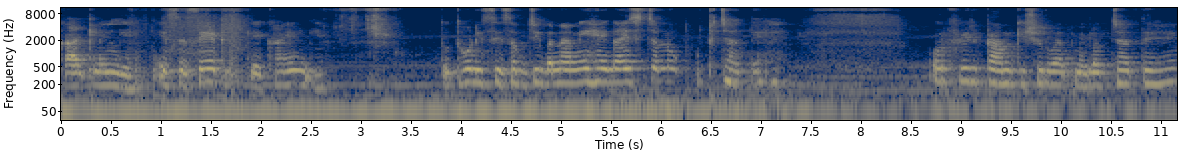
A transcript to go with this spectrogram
काट लेंगे, इसे सेट के खाएँगे। तो थोड़ी सी सब्ज़ी बनानी है गैस चलो उठ जाते हैं। और फिर काम की शुरुआत में लग जाते हैं।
